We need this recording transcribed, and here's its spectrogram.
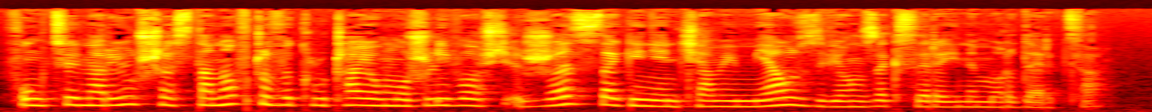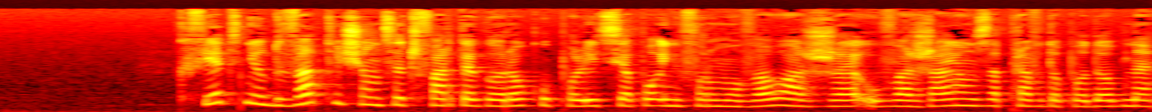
Funkcjonariusze stanowczo wykluczają możliwość, że z zaginięciami miał związek seryjny morderca. W kwietniu 2004 roku policja poinformowała, że uważają za prawdopodobne,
